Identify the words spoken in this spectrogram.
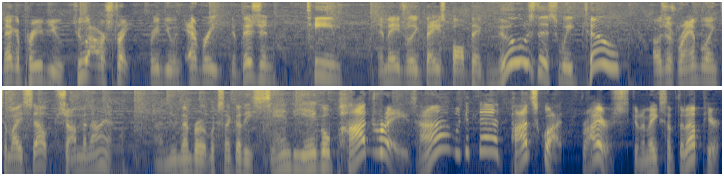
mega preview, two hours straight, previewing every division, every team in Major League Baseball. Big news this week, too. I was just rambling to myself. Sean Manaea, a new member, it looks like, of the San Diego Padres, huh? Look at that. Pod Squad. Friars going to make something up here.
